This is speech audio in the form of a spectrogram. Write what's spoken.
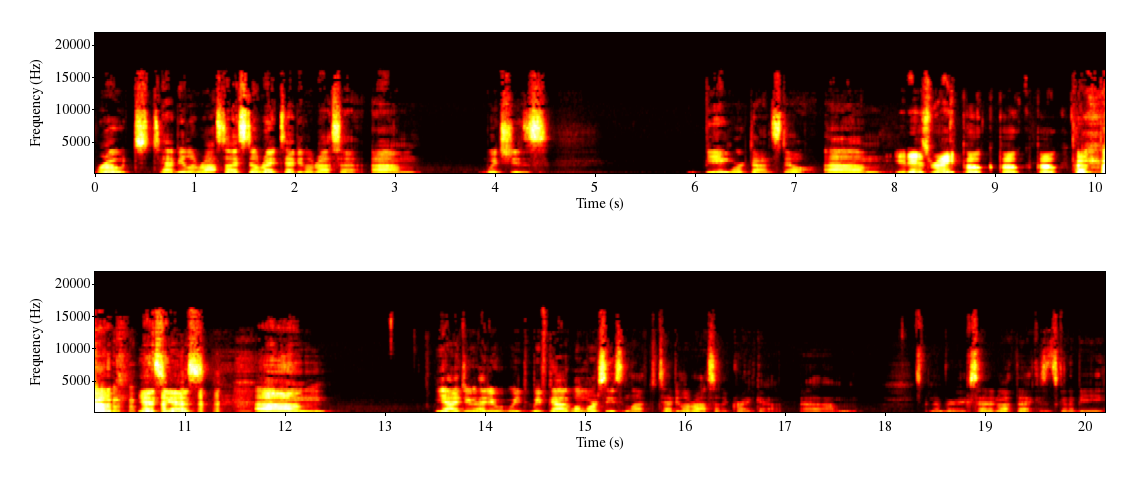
wrote Tabula Rasa. I still write Tabula Rasa, um, which is being worked on still. Um, it is right poke poke poke poke, poke. yes, yes. Um, yeah, I do. I do. We, we've got one more season left, Tabula Rasa, to crank out, um, and I'm very excited about that because it's going to be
